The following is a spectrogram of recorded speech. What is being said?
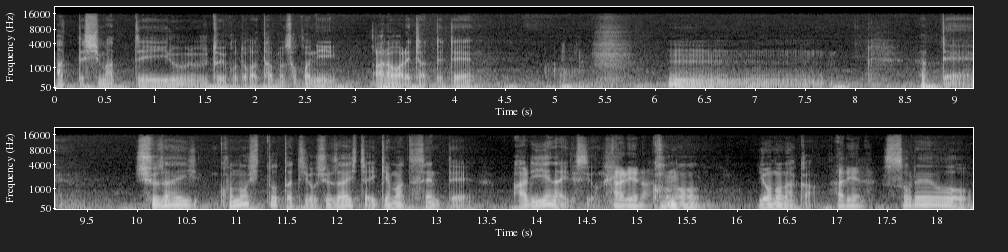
あってしまっているということが多分そこに現れちゃってて。うーん。だって取材この人たちを取材しちゃいけませんってありえないですよね。ありえない。この世の中、ありえない。それを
